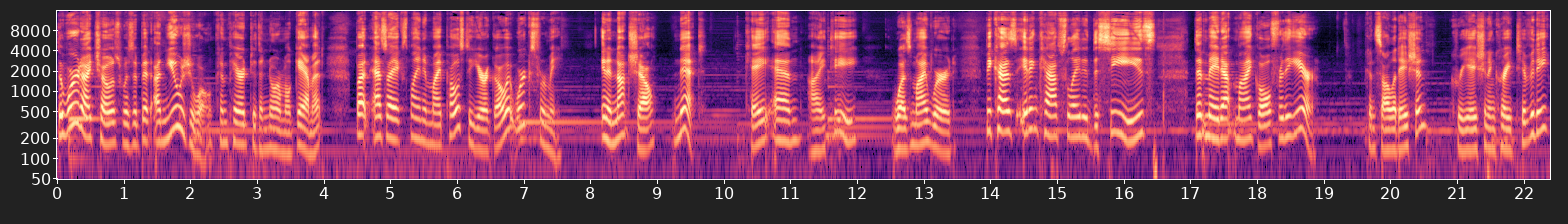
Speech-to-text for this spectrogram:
The word I chose was a bit unusual compared to the normal gamut, but as I explained in my post a year ago, it works for me. In a nutshell, knit, K N I T, was my word because it encapsulated the C's that made up my goal for the year consolidation, creation and creativity,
